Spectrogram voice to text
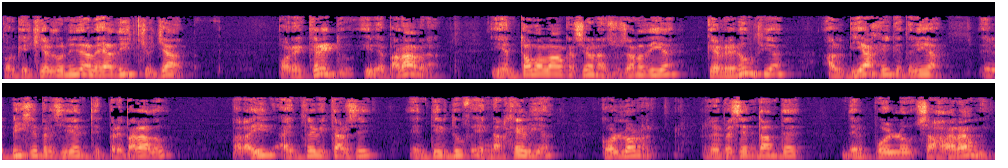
porque Izquierda Unida le ha dicho ya por escrito y de palabra y en todas las ocasiones a Susana Díaz que renuncia al viaje que tenía el vicepresidente preparado para ir a entrevistarse en Tirduf, en Argelia, con los representantes del pueblo saharaui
